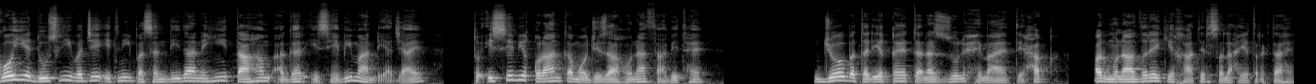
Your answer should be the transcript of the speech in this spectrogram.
گو یہ دوسری وجہ اتنی پسندیدہ نہیں تاہم اگر اسے بھی مان لیا جائے تو اس سے بھی قرآن کا معجزہ ہونا ثابت ہے۔ جو بطریق تنزل حمایت حق اور مناظرے کی خاطر صلاحیت رکھتا ہے۔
